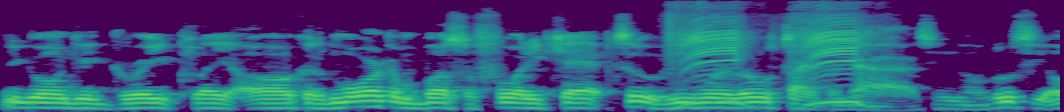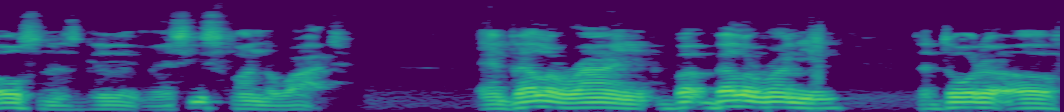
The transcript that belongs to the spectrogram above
You're gonna get great play all because Moore can bust a 40 cap too. He's one of those type of guys. You know, Lucy Olsen is good, man. She's fun to watch. And Bella Ryan, but Bella Runyan, the daughter of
